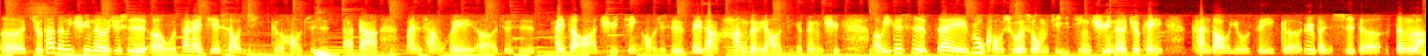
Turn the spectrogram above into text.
呃，九大灯区呢，就是呃，我大概介绍几个哈，就是大家蛮常会呃，就是拍照啊取景哈，就是非常夯的有好几个灯区。呃，一个是在入口处的时候，我们其实一进去呢，就可以看到有这个日本式的灯廊。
